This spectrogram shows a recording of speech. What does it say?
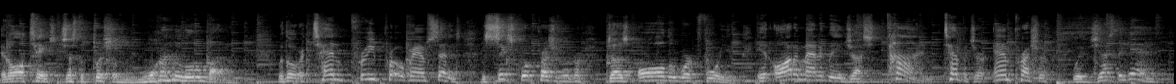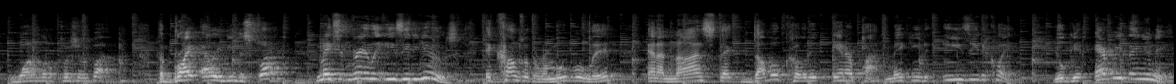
It all takes just a push of one little button. With over 10 pre-programmed settings, the 6-quart pressure cooker does all the work for you. It automatically adjusts time, temperature, and pressure with just, again, one little push of a button. The bright LED display makes it really easy to use. It comes with a removable lid and a non-stick double-coated inner pot, making it easy to clean. You'll get everything you need.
